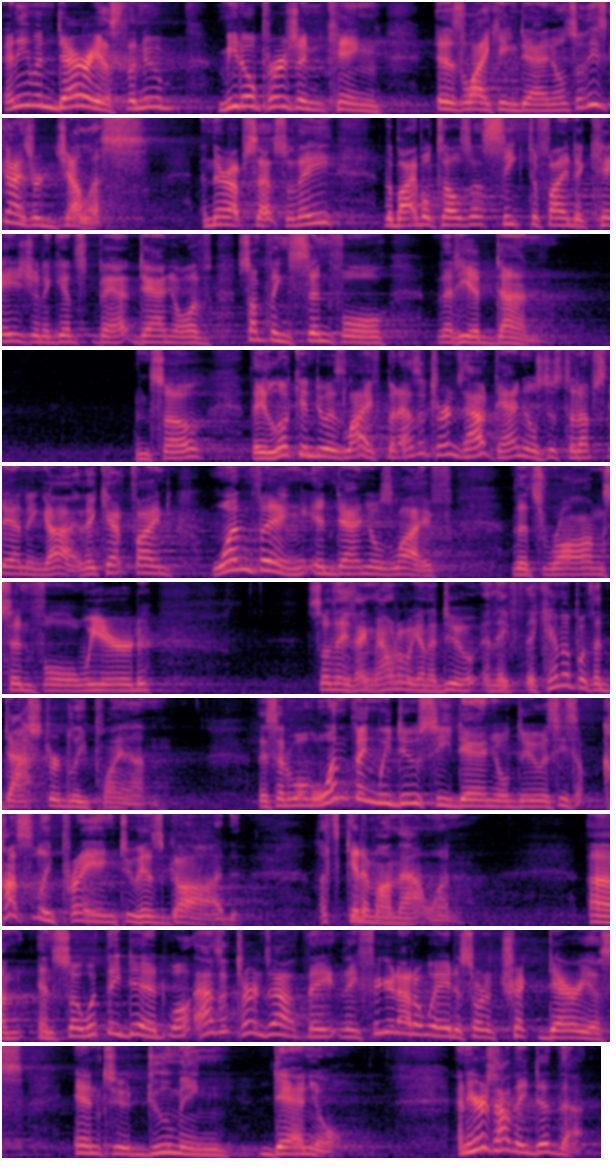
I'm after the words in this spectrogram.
And even Darius, the new Medo Persian king, is liking Daniel. So these guys are jealous and they're upset. So they the Bible tells us, seek to find occasion against Daniel of something sinful that he had done. And so they look into his life, but as it turns out, Daniel's just an upstanding guy. They can't find one thing in Daniel's life that's wrong, sinful, weird. So they think, now what are we going to do? And they, they came up with a dastardly plan. They said, well, the one thing we do see Daniel do is he's constantly praying to his God. Let's get him on that one. Um, and so what they did, well, as it turns out, they, they figured out a way to sort of trick Darius into dooming Daniel. And here's how they did that.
